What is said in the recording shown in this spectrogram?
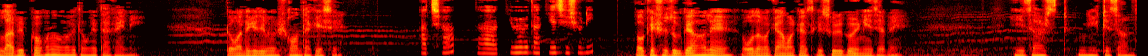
লাবিব কখনো ওভাবে তোমাকে তাকায়নি। তোমাদেরকে যেভাবে সোহান তাকিয়েছে। আচ্ছা তা কীভাবে তাকিয়েছে শুনি? ওকে সুযোগ দেওয়া হলে ও তোমাকে আমার কাছ থেকে চুরি করে নিয়ে যাবে। He just need a chance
